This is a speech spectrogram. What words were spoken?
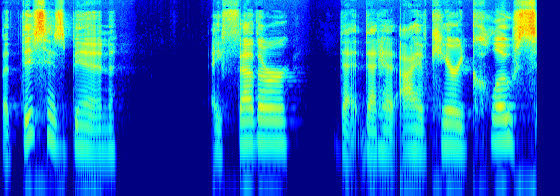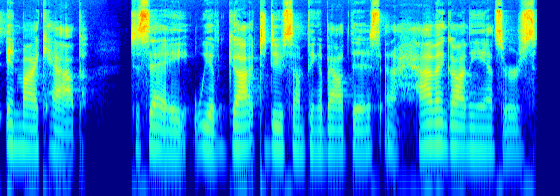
but this has been a feather that that had, I have carried close in my cap to say we have got to do something about this, and I haven't gotten the answers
